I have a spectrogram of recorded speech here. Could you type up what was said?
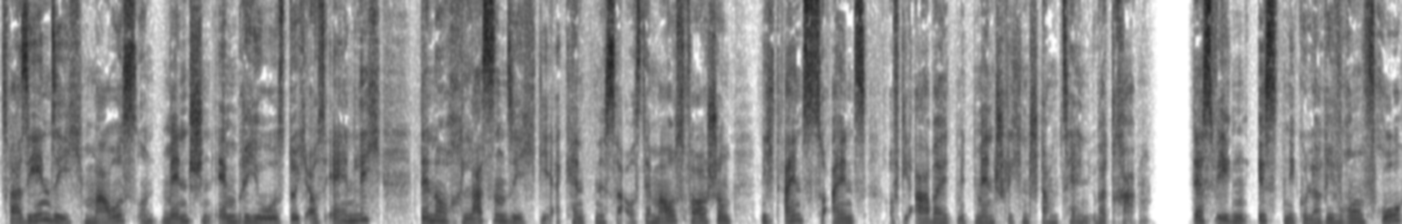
Zwar sehen sich Maus- und Menschenembryos durchaus ähnlich, dennoch lassen sich die Erkenntnisse aus der Mausforschung nicht eins zu eins auf die Arbeit mit menschlichen Stammzellen übertragen. Deswegen ist Nicolas Rivron froh,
